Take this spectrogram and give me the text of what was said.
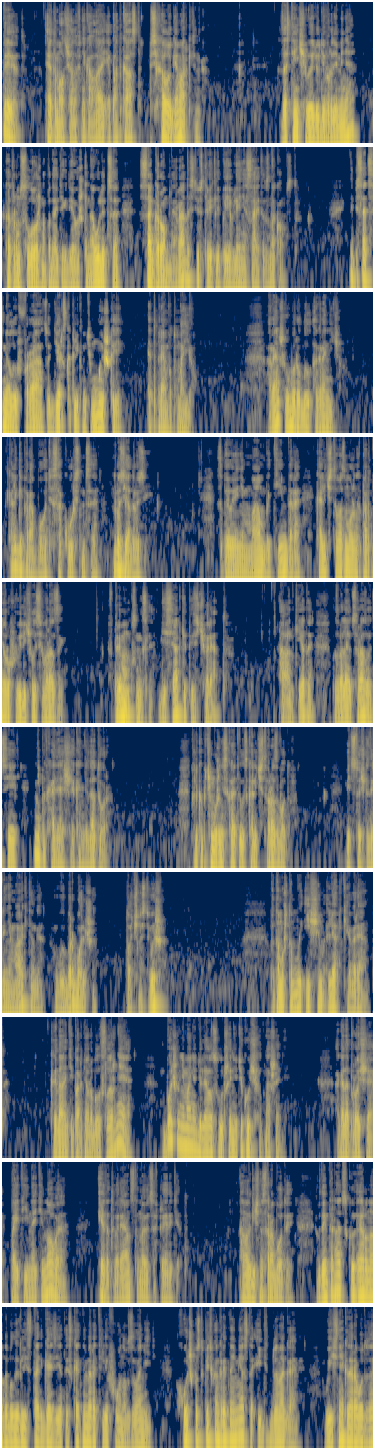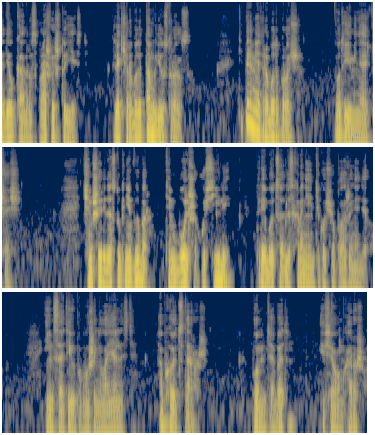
Привет, это Молчанов Николай и подкаст «Психология маркетинга». Застенчивые люди вроде меня, которым сложно подойти к девушке на улице, с огромной радостью встретили появление сайтов знакомств. Написать смелую фразу, дерзко кликнуть мышкой – это прям вот мое. Раньше выбор был ограничен. Коллеги по работе, сокурсницы, друзья друзей. С появлением Мамбы, Тиндера количество возможных партнеров увеличилось в разы. В прямом смысле десятки тысяч вариантов. А анкеты позволяют сразу отсеять неподходящие кандидатуры. Только почему же не сократилось количество разводов? Ведь с точки зрения маркетинга выбор больше, точность выше. Потому что мы ищем легкие варианты. Когда найти партнера было сложнее, больше внимания уделялось улучшению текущих отношений. А когда проще пойти и найти новое, этот вариант становится в приоритет. Аналогично с работой. В доинтернетскую эру надо было листать газеты, искать номера телефонов, звонить. Хочешь поступить в конкретное место – иди туда ногами. Выясняй, когда работает отдел кадров, спрашивай, что есть. Легче работать там, где устроился. Теперь менять работу проще. Вот ее меняют чаще. Чем шире доступнее выбор, тем больше усилий требуется для сохранения текущего положения дел. Инициативы по повышению лояльности обходятся дороже. Помните об этом и всего вам хорошего.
